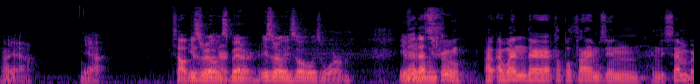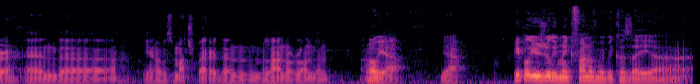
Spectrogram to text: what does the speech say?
Right. Yeah, yeah. South Israel is is better. better. Israel is always warm. Even yeah, that's true. I, I went there a couple times in in December, and uh, you know it was much better than Milan or London. Oh Um, yeah, yeah. People usually make fun of me because I uh,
